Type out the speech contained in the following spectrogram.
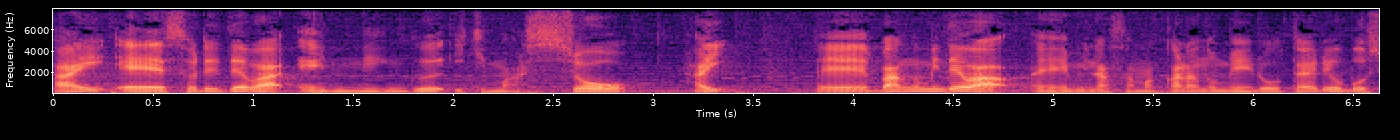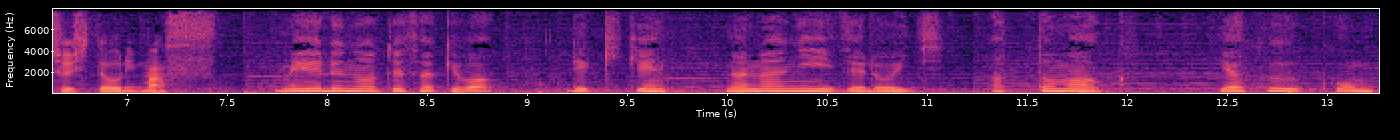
はい、えーそれではエンディングいきましょう。はい、えー番組では、えー皆様からのメール、お便りを募集しております。メールの宛先は歴研7201アットマークヤフーコム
